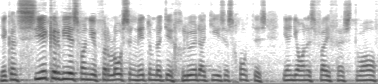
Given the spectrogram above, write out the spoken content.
Jy kan seker wees van jou verlossing net omdat jy glo dat Jesus God is. 1 Johannes 5 vers 12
